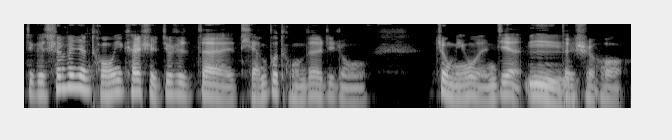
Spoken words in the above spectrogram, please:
这个身份认同一开始就是在填不同的这种证明文件嗯的时候，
